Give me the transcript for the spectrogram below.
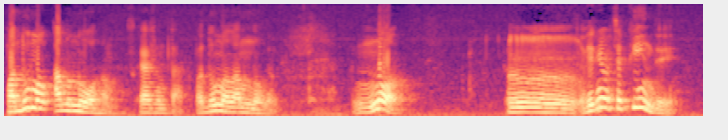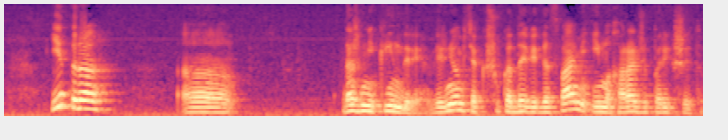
подумал о многом, скажем так, подумал о многом. Но вернемся к Индре. Индра, э, даже не к Индре, вернемся к Шукадеви Госвами и Махараджи Парикшиту.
